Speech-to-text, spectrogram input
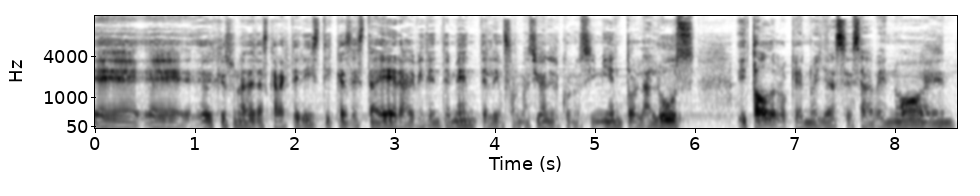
eh, eh, que es una de las características de esta era, evidentemente, la información, el conocimiento, la luz y todo lo que no ya se sabe, ¿no? En,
